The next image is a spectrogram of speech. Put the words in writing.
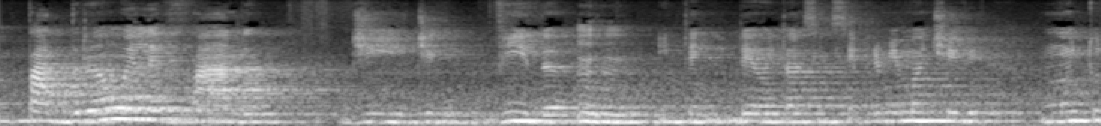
um padrão elevado de, de vida, uhum. entendeu? Então, assim, sempre me mantive muito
